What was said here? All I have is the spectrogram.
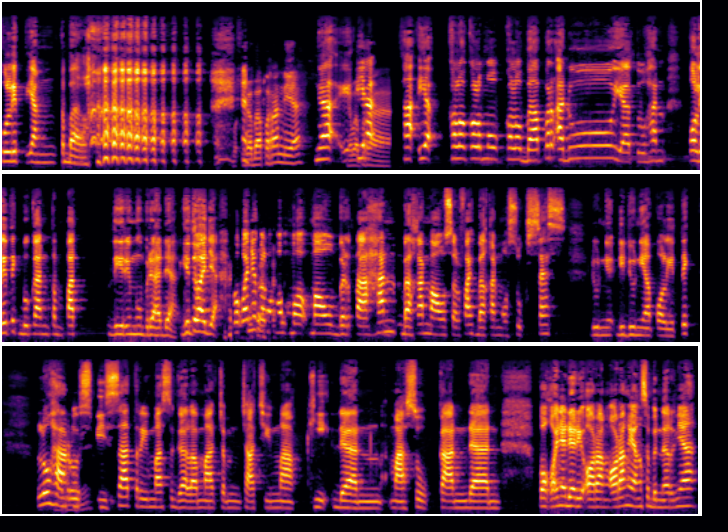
kulit yang tebal. Gak baperan nih ya? Nggak, iya, ya kalau kalau mau kalau baper, aduh ya Tuhan, politik bukan tempat dirimu berada. Gitu aja. Pokoknya kalau mau, mau mau bertahan bahkan mau survive bahkan mau sukses dunia, di dunia politik lu harus hmm. bisa terima segala macam caci maki dan masukan dan pokoknya dari orang-orang yang sebenarnya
